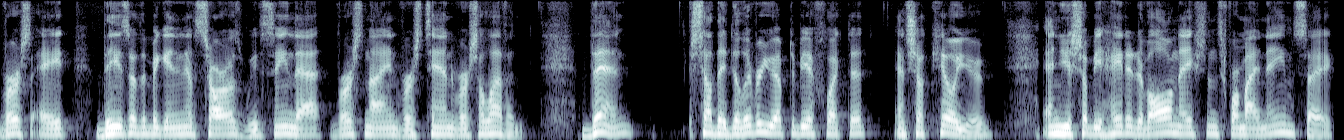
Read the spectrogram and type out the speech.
Verse 8 These are the beginning of sorrows. We've seen that. Verse 9, verse 10, verse 11. Then shall they deliver you up to be afflicted, and shall kill you and you shall be hated of all nations for my name's sake.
